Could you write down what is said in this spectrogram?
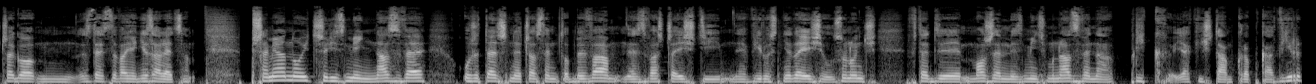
czego mm, zdecydowanie nie zalecam. Przemianuj, czyli zmień nazwę. Użyteczne czasem to bywa, zwłaszcza jeśli wirus nie daje się usunąć. Wtedy możemy zmienić mu nazwę na plik jakiś tam .vir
